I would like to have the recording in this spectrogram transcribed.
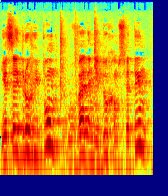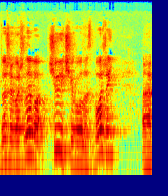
І цей другий пункт у Духом Святим дуже важливо, чуючи голос Божий, е,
